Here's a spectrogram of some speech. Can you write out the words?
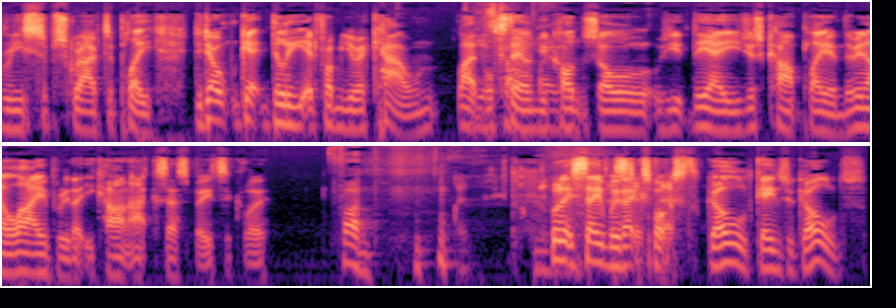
resubscribe to play. They don't get deleted from your account. Like You they'll stay on your them. console. You, yeah, you just can't play them. They're in a library that you can't access, basically. Fun. Well, it's same with Just sit Xbox Gold games with golds.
